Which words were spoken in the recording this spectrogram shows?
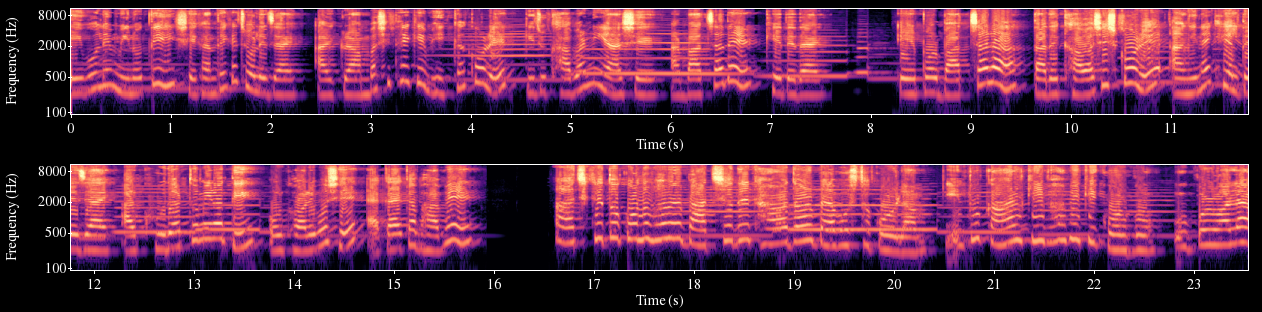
এই বলে মিনতি সেখান থেকে চলে যায়, আর গ্রামবাসী থেকে ভিক্ষা করে কিছু খাবার নিয়ে আসে আর বাচ্চাদের খেতে দেয়। এরপর বাচ্চারা তাদের খাওয়া শেষ করে আঙিনায় খেলতে যায়, আর ক্ষুধার্ত মিনতি ওর ঘরে বসে একা একা ভাবে আজকে তো কোনোভাবে বাচ্চাদের খাওয়া দাওয়ার ব্যবস্থা করলাম, কিন্তু কাল কীভাবে কি করব? উপরওয়ালা,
